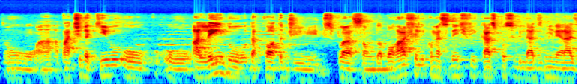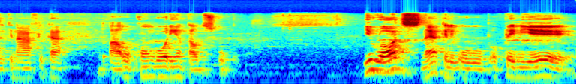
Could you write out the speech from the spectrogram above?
Então, a, a, partir daqui, o, o, além do, da cota de, de, exploração da borracha, ele começa a identificar as possibilidades minerais aqui na África, o Congo Oriental, desculpa. E Rhodes, né, aquele, o, o premier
